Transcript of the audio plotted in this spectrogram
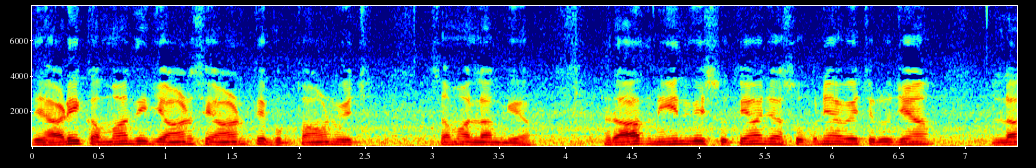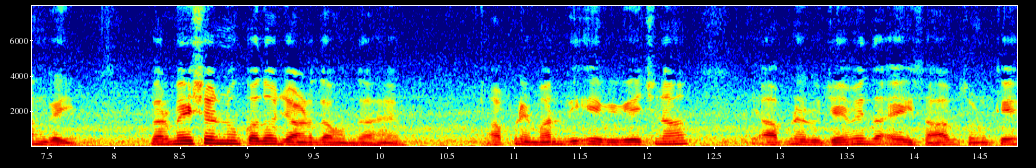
ਦਿਹਾੜੀ ਕੰਮਾਂ ਦੀ ਜਾਣ ਸਿਆਣ ਤੇ ਭੁਗਤਾਉਣ ਵਿੱਚ ਸਮਾਂ ਲੰਘ ਗਿਆ। ਰਾਤ ਨੀਂਦ ਵਿੱਚ ਸੁਤਿਆਂ ਜਾਂ ਸੁਪਨਿਆਂ ਵਿੱਚ ਰੁਝਿਆਂ ਲੰਘ ਗਈ। ਪਰਮੇਸ਼ਰ ਨੂੰ ਕਦੋਂ ਜਾਣਦਾ ਹੁੰਦਾ ਹੈ? ਆਪਣੇ ਮਨ ਦੀ ਇਹ ਵਿਵੇਚਨਾ ਤੇ ਆਪਣੇ ਰੁਝੇਵੇਂ ਦਾ ਇਹ ਹਿਸਾਬ ਸੁਣ ਕੇ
